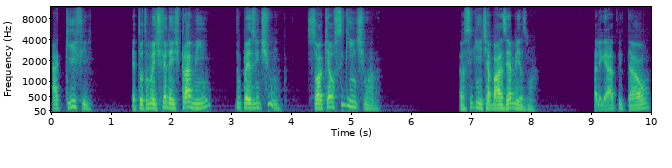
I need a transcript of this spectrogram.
Aqui, fi, é totalmente diferente pra mim do PES 21. Só que é o seguinte, mano. É o seguinte, a base é a mesma. Tá ligado? Então,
